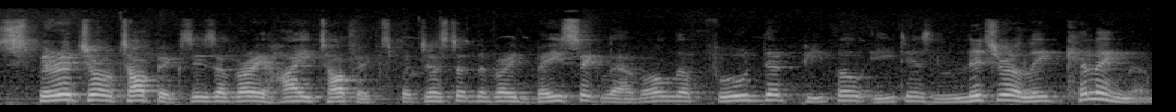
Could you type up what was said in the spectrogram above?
Spiritual topics, these are very high topics, but just at the very basic level, the food that people eat is literally killing them.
